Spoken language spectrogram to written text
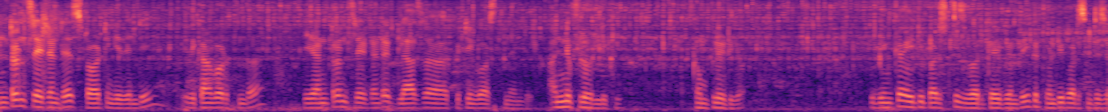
ఎంట్రన్స్ రేట్ అంటే స్టార్టింగ్ ఇదండి ఇది కనబడుతుందా? ఈ ఎంట్రన్స్ రేట్ అంటే గ్లాస్ ఫిట్టింగ్ వస్తుందండి. అన్ని ఫ్లోర్లకి కంప్లీట్గా ఇది ఇంకా ఎయిటీ పర్సెంటేజ్ వర్క్ అయిపోయింది. ఇంకా ట్వంటీ పర్సెంటేజ్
